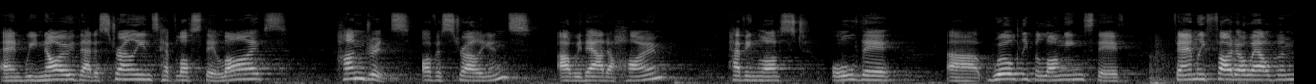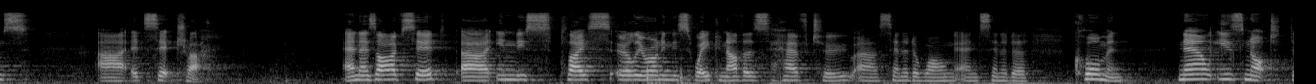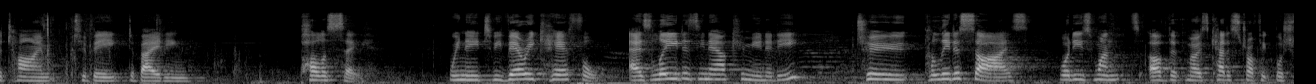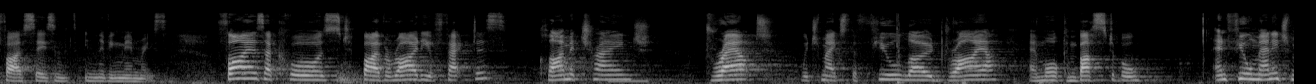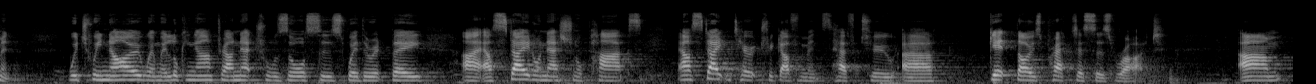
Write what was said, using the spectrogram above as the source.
And we know that Australians have lost their lives. Hundreds of Australians are without a home, having lost all their uh, worldly belongings, their family photo albums, uh, etc. And as I've said uh, in this place earlier on in this week, and others have too, uh, Senator Wong and Senator Cormann, now is not the time to be debating policy. We need to be very careful as leaders in our community to politicise what is one of the most catastrophic bushfire seasons in living memories. Fires are caused by a variety of factors, climate change, drought, which makes the fuel load drier and more combustible, and fuel management, which we know when we're looking after our natural resources, whether it be uh, our state or national parks, our state and territory governments have to uh, get those practices right. Um,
